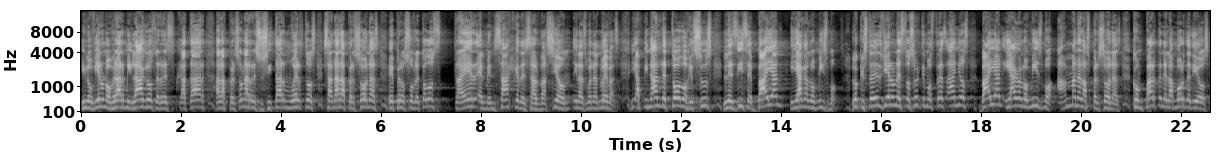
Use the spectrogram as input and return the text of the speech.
y lo vieron obrar milagros de rescatar a las personas, resucitar muertos, sanar a personas, eh, pero sobre todo traer el mensaje de salvación y las buenas nuevas. Y al final de todo Jesús les dice, vayan y hagan lo mismo. Lo que ustedes vieron estos últimos tres años, vayan y hagan lo mismo. Aman a las personas, comparten el amor de Dios,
